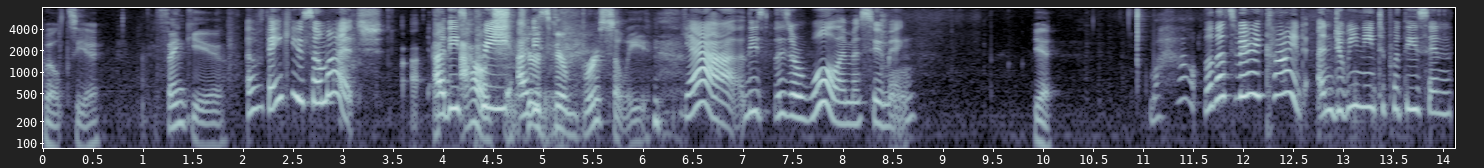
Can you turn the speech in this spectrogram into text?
quilts here. Thank you. Oh, thank you so much. Are these pre? Are they're, these? they're bristly. Yeah, these these are wool. I'm assuming. Yeah. Wow. Well, that's very kind. And do we need to put these in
